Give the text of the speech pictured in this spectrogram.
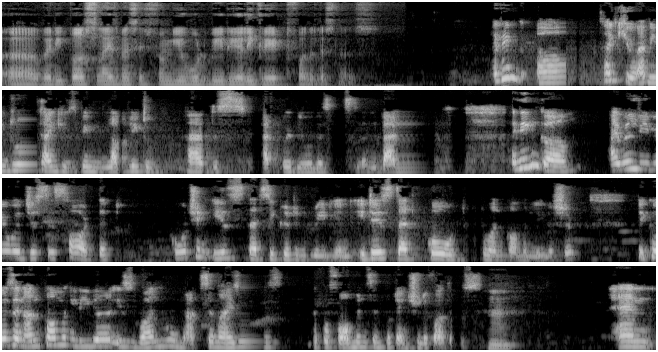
a very personalized message from you, would be really great for the listeners. I think, uh, thank you. I mean, Dhruv, thank you. It's been lovely to have this chat with you, this little band. I think um, I will leave you with just this thought that coaching is that secret ingredient. It is that code to uncommon leadership because an uncommon leader is one who maximizes the performance and potential of others. Hmm. And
